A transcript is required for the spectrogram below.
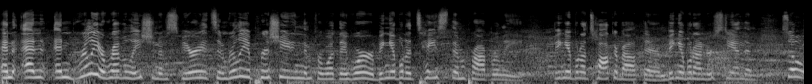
and and and really a revelation of spirits and really appreciating them for what they were, being able to taste them properly, being able to talk about them, being able to understand them. So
